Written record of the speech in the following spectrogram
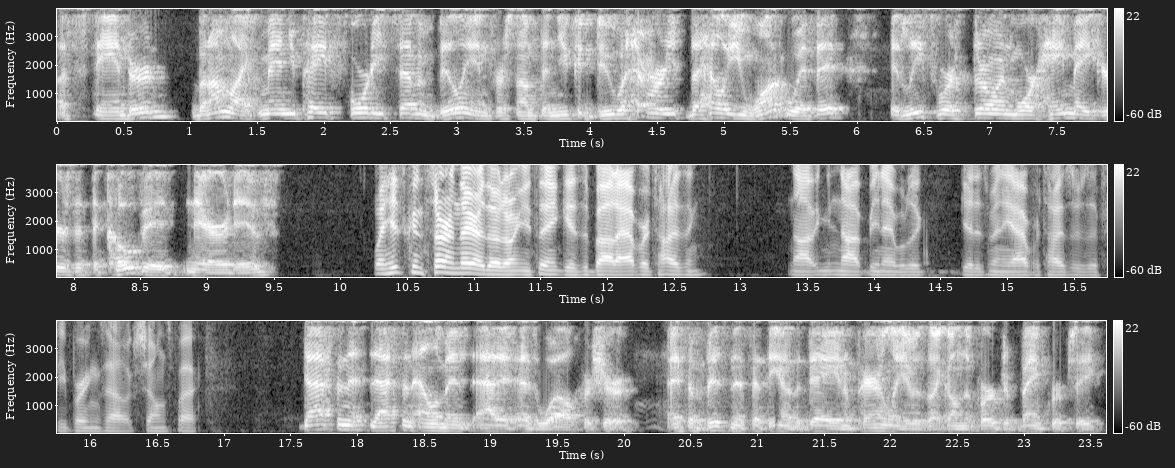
a standard but i'm like man you pay 47 billion for something. You could do whatever the hell you want with it. At least we're throwing more haymakers at the covid narrative. Well, his concern there, though, don't you think, is about advertising, not not being able to get as many advertisers if he brings Alex Jones back. that's an that's an element at it as well for sure it's a business at the end of the day and apparently it was like on the verge of bankruptcy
